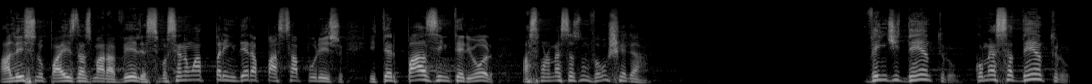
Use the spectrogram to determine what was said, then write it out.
Alice no País das Maravilhas, se você não aprender a passar por isso e ter paz interior, as promessas não vão chegar. Vem de dentro, começa dentro.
